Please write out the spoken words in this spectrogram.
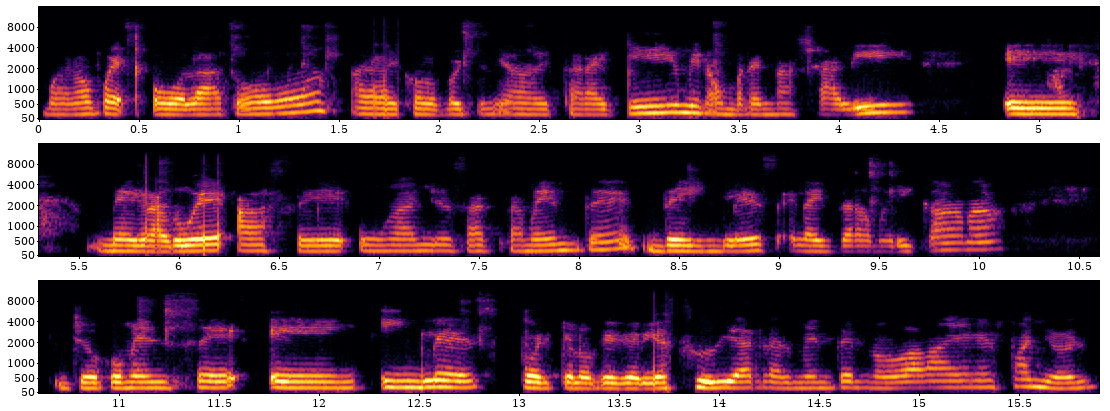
Bueno, pues hola a todos. Agradezco la oportunidad de estar aquí. Mi nombre es Nachali. Eh, me gradué hace un año exactamente de inglés en la Interamericana yo comencé en inglés porque lo que quería estudiar realmente no daba en español,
